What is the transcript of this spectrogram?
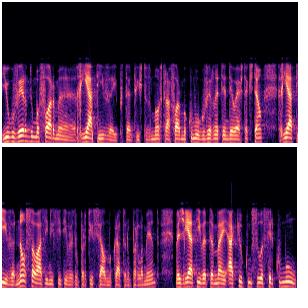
e o Governo, de uma forma reativa, e portanto isto demonstra a forma como o Governo atendeu esta questão, reativa não só às iniciativas do Partido Social Democrata no Parlamento, mas reativa também àquilo que começou a ser comum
